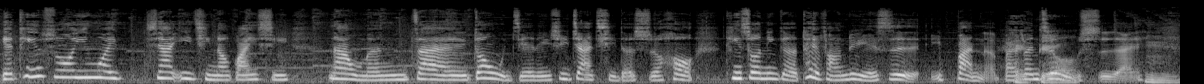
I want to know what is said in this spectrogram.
也听说，因为现在疫情的关系，那我们在端午节连续假期的时候，听说那个退房率也是一半了，百分之五十，哎，嗯，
